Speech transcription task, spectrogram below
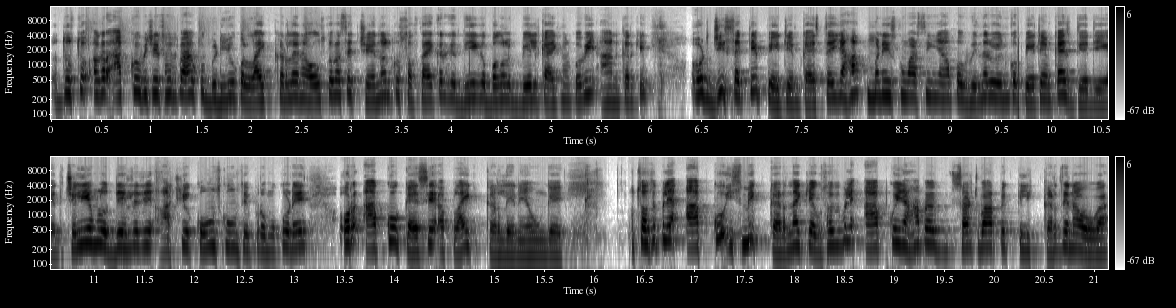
तो दोस्तों, अगर आपको भी चाहिए तो आपको वीडियो को लाइक कर लेना और उसके बाद से चैनल को सब्सक्राइब करके दिए गए बगल बेल के आइकन को भी ऑन करके और जीत सकते हैं पेटीएम कैश तो यहाँ पर मनीष कुमार सिंह, यहाँ पर विनर हुए, इनको पेटीएम कैश दे दिया गया। तो चलिए हम लोग देख लेते हैं आज के कौन कौन से प्रोमो कोड है और आपको कैसे अप्लाई कर लेने होंगे। सबसे पहले आपको इसमें करना क्या होगा? सबसे पहले आपको यहाँ पे सर्च बार पे क्लिक कर देना होगा।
